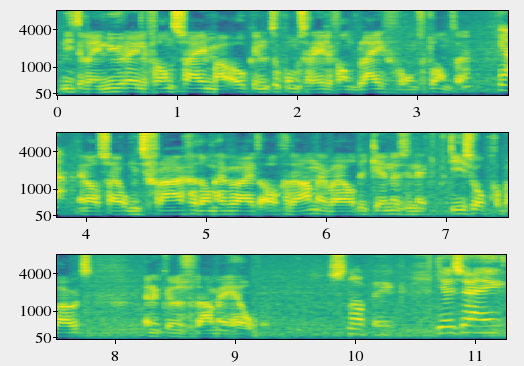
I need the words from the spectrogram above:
niet alleen nu relevant zijn, maar ook in de toekomst relevant blijven voor onze klanten. Ja. En als zij om iets vragen, dan hebben wij het al gedaan, hebben wij al die kennis en expertise opgebouwd en dan kunnen ze daarmee helpen. Snap ik. Jij zei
